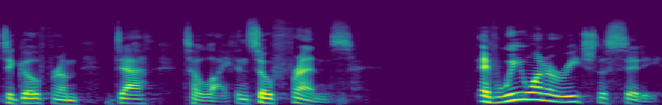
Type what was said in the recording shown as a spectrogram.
to go from death to life. And so, friends, if we want to reach the city,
